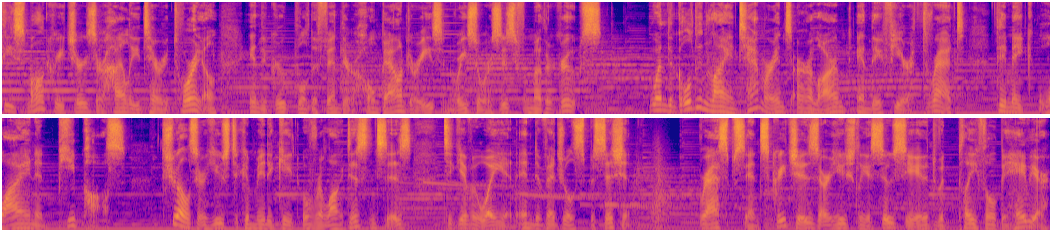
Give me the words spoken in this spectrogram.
These small creatures are highly territorial, and the group will defend their home boundaries and resources from other groups. When the golden lion tamarins are alarmed and they fear a threat, they make whine and peep calls. Trills are used to communicate over long distances to give away an individual's position. Rasps and screeches are usually associated with playful behavior.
